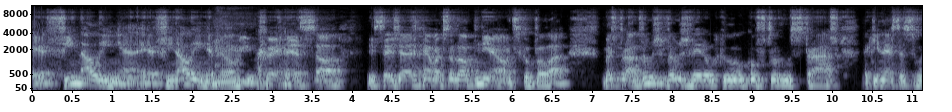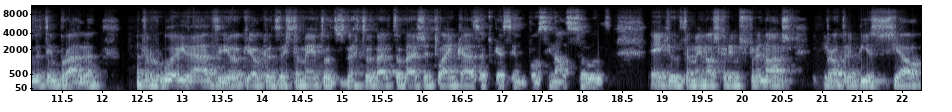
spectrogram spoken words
É fina a linha, é fina a linha, meu amigo, é só isso aí já é uma questão de opinião, desculpa lá. Mas pronto, vamos, vamos ver o que, o que o futuro nos traz aqui nesta segunda temporada. A regularidade, e é o que eu desejo também a todos, a toda, a toda a gente lá em casa, porque é sempre bom sinal de saúde, é aquilo que também nós queremos para nós e para a terapia social.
